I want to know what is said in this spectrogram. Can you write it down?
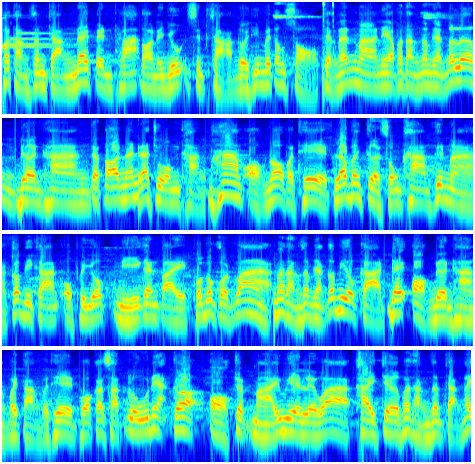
พระถังซัมจั๋งได้เป็นพระตอนอายุ 13 โดยที่ไม่ต้องสอบ จากนั้นมาเนี่ยพระถังซัมจั๋งก็เริ่มเดินทาง แต่ตอนนั้นราชวงศ์ถังห้ามออกนอกประเทศ แล้วมันเกิดสงครามขึ้นมา ก็มีการอพยพหนีกันไป ผลปรากฏว่าพระถังซัมจั๋งก็มีโอกาสได้ออกเดินทางไปต่างประเทศ พอกษัตริย์รู้เนี่ยก็ออกจดหมายเวียนเลยว่าใครเจอพระถังซัมจั๋งให้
